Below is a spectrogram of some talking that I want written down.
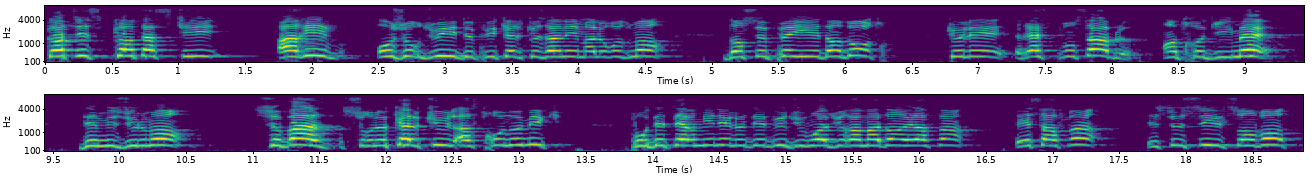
Quant, à ce qui arrive aujourd'hui, depuis quelques années malheureusement, dans ce pays et dans d'autres, que les responsables, entre guillemets, des musulmans se basent sur le calcul astronomique pour déterminer le début du mois du ramadan et la fin, et sa fin, et ceux-ci, ils s'en vantent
